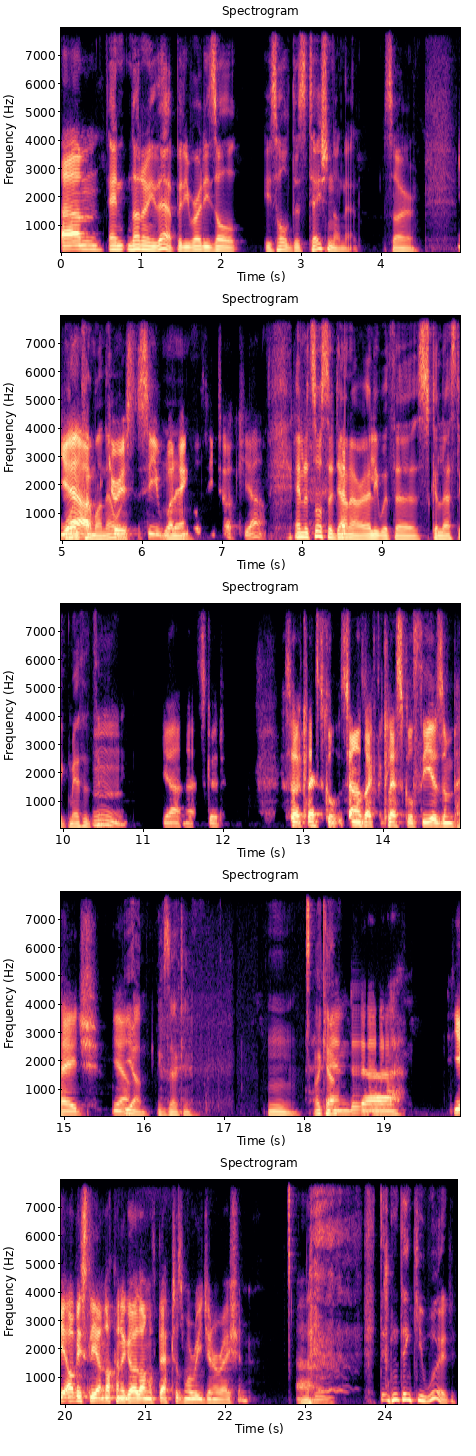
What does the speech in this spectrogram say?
Um, And not only that, but he wrote his whole his whole dissertation on that. So, yeah, come I'm on that curious to see what Mm. angles he took. Yeah. and it's also down our alley with the scholastic method thing. Mm, yeah, that's good. So classical sounds like the classical theism page. Yeah. Yeah, exactly. Hmm. Okay. And uh, yeah, obviously, I'm not going to go along with baptismal regeneration. Um, Didn't think you would.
